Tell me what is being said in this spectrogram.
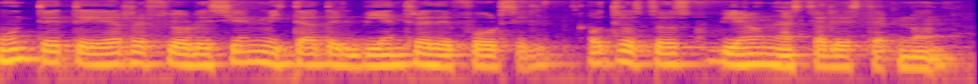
Un TTR floreció en mitad del vientre de Forcel, otros dos cubrieron hasta el esternón.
